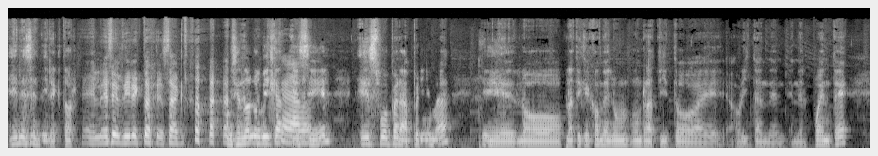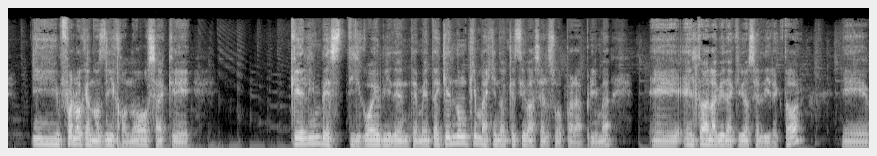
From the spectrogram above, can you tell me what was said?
él es el director. Él es el director, exacto. Por si no lo ubican, Cagado. es él, es su ópera prima. eh, lo platiqué con él un, un ratito eh, ahorita en el, en el puente y fue lo que nos dijo, ¿no? O sea que, que él investigó evidentemente, que él nunca imaginó que esta iba a ser su ópera prima. Eh, él toda la vida quería ser director. eh,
